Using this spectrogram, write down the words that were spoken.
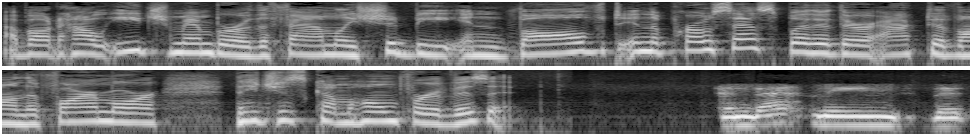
about how each member of the family should be involved in the process, whether they're active on the farm or they just come home for a visit. And that means that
